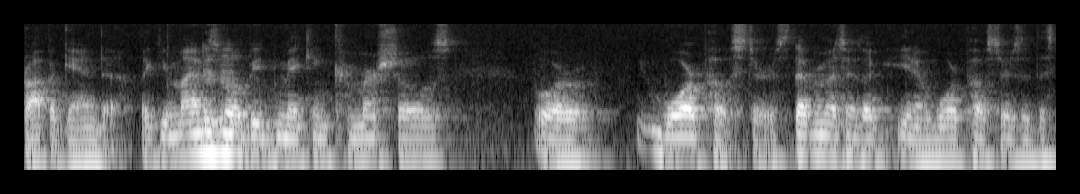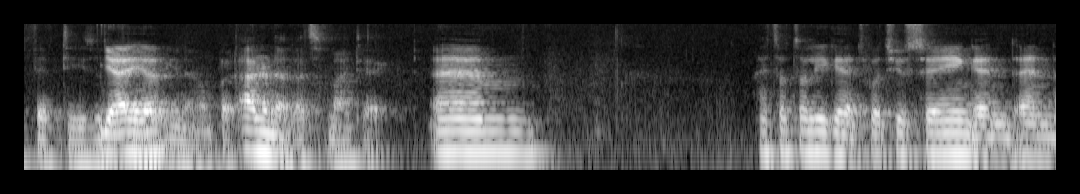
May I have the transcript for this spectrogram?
propaganda like you might as well Mhm. be making commercials or war posters that reminds me of like you know war posters of the 50s Yeah, before, yeah. you know but i don't know that's my take Um, I totally get what you're saying, and and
